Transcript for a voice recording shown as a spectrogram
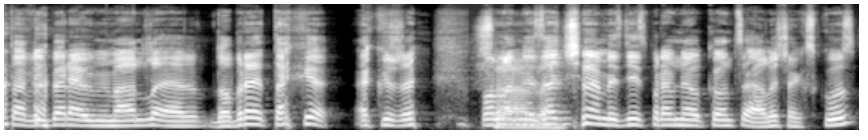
tá vyberajú mi mandle. A dobre, tak akože podľa mňa začíname z nesprávneho konca, ale však skús.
